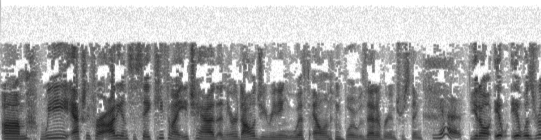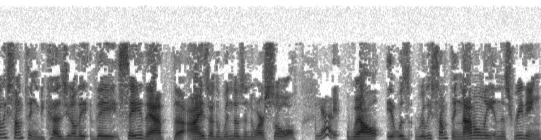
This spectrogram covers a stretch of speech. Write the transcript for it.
Um, we actually, for our audience to say, Keith and I each had an iridology reading with Ellen, and boy, was that ever interesting. Yes. You know, it it was really something because you know they they say that the eyes are the windows into our soul. Yes. Well, it was really something. Not only in this reading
